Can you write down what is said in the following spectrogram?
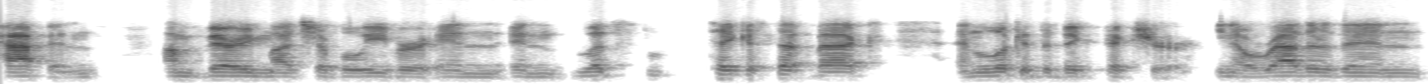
happens, I'm very much a believer in in let's take a step back and look at the big picture. You know, rather than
